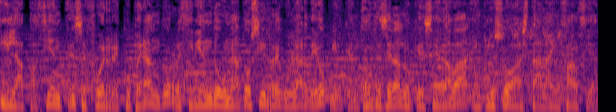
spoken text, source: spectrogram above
Y la paciente se fue recuperando recibiendo una dosis regular de opio, que entonces era lo que se daba incluso hasta la infancia.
